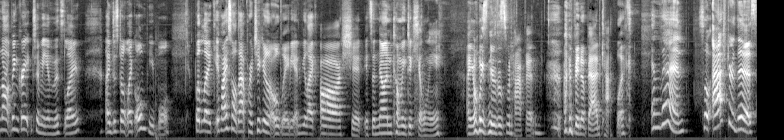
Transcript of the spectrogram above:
not been great to me in this life. I just don't like old people. But like, if I saw that particular old lady, I'd be like, "Ah, shit! It's a nun coming to kill me." I always knew this would happen. I've been a bad Catholic. And then, so after this,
